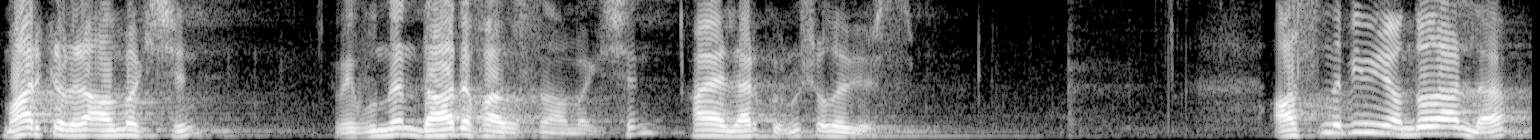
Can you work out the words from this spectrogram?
Markaları almak için ve bunların daha da fazlasını almak için hayaller kurmuş olabiliriz. Aslında 1 milyon dolarla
